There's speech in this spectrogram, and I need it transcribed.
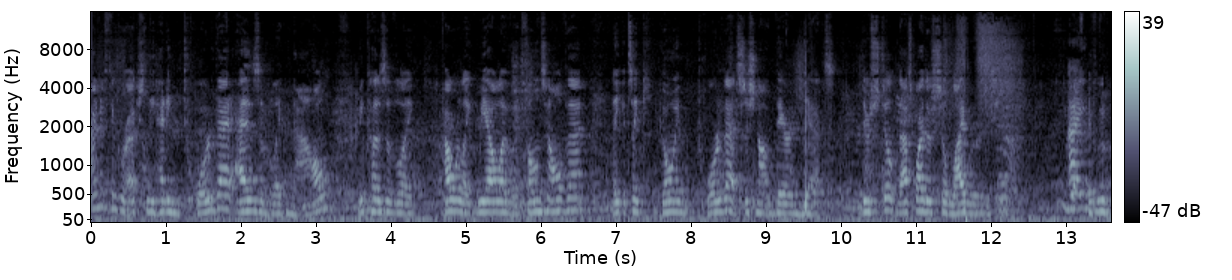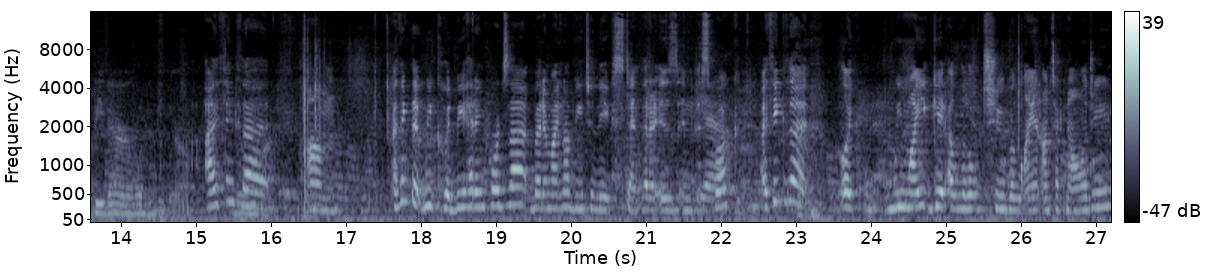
kind of think we're actually heading toward that as of like now because of like how we're like we all have like phones and all of that. Like it's like going toward that. It's just not there yet. There's still that's why there's still libraries here. I, If we'd be there, it wouldn't be there. I think that um, I think that we could be heading towards that, but it might not be to the extent that it is in this Yeah. book. I think that like we might get a little too reliant on technology.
